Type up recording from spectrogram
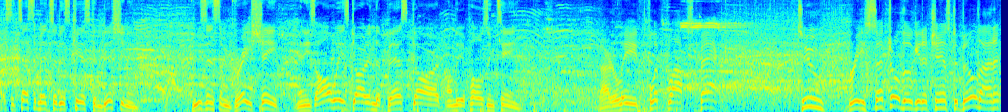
That's a testament to this kid's conditioning. He's in some great shape, and he's always guarding the best guard on the opposing team. Our lead flip-flops back to Breese Central. They'll get a chance to build on it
